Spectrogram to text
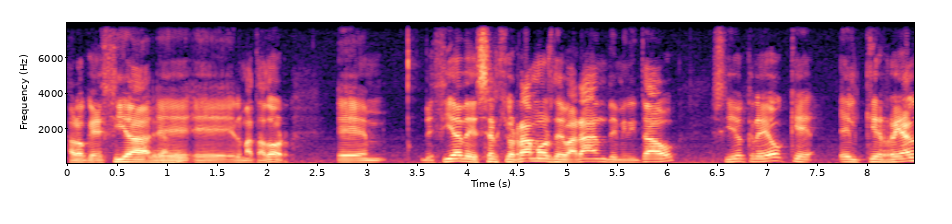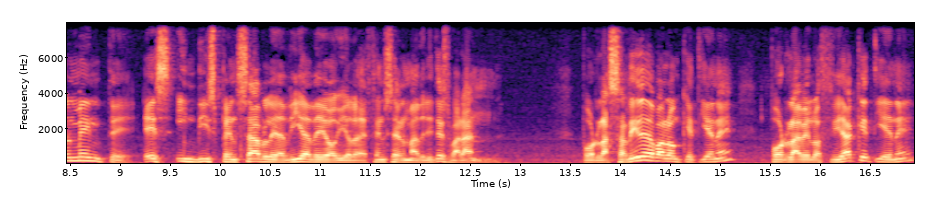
a lo que decía eh, eh, el matador. Em, decía de Sergio Ramos, de Barán, de Militao. Si yo creo que el que realmente es indispensable a día de hoy a la defensa del Madrid es Barán. Por la salida de balón que tiene, por la velocidad que tiene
